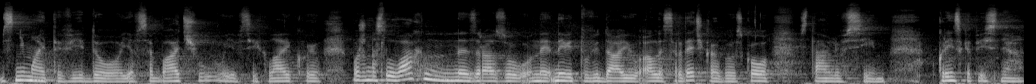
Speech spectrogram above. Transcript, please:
Знімайте відео, я все бачу, я всіх лайкаю. Може, на словах не зразу не, не відповідаю, але сердечко обов'язково ставлю всім. Українська пісня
